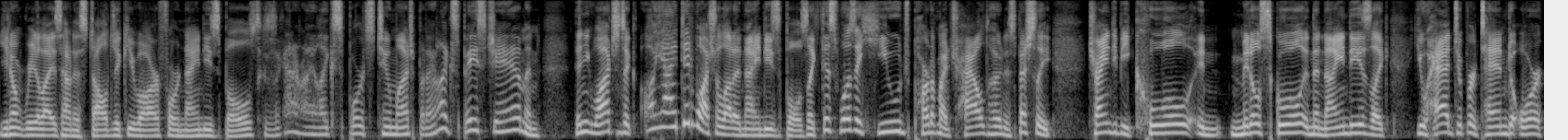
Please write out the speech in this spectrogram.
you don't realize how nostalgic you are for 90s Bulls because like I don't really like sports too much, but I like Space Jam. And then you watch and it's like, oh yeah, I did watch a lot of 90s Bulls. Like this was a huge part of my childhood, especially trying to be cool in middle school in the 90s. Like you had to pretend or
